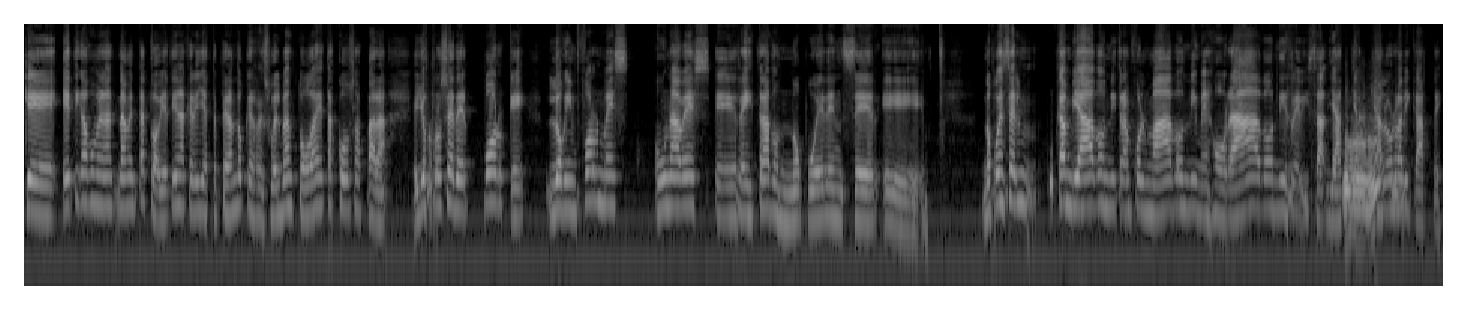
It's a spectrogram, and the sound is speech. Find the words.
que Ética Gubernamental todavía tiene la querella, está esperando que resuelvan todas estas cosas para ellos proceder, porque los informes, una vez eh, registrados, no pueden ser... eh, no pueden ser cambiados, ni transformados, ni mejorados, ni revisados. Ya, ya, ya lo radicaste.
